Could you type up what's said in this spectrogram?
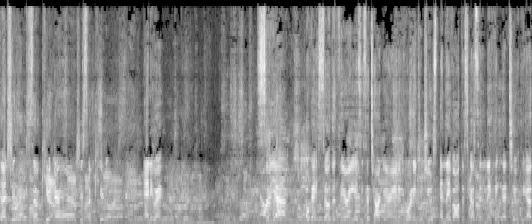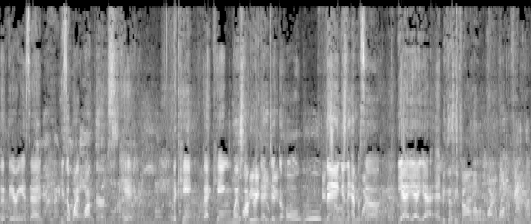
doesn't she look so cute in her hair? She's so cute. Uh, anyway, So yeah. Okay, so the theory is he's a Targaryen according to Juice, and they've all discussed it, and they think that too. The other theory is that he's a White Walker kid, the king, that king White used to be Walker that did the whole woo thing in the to be a White episode. Yeah, yeah, yeah. And Because he fell in love with a White Walker female.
